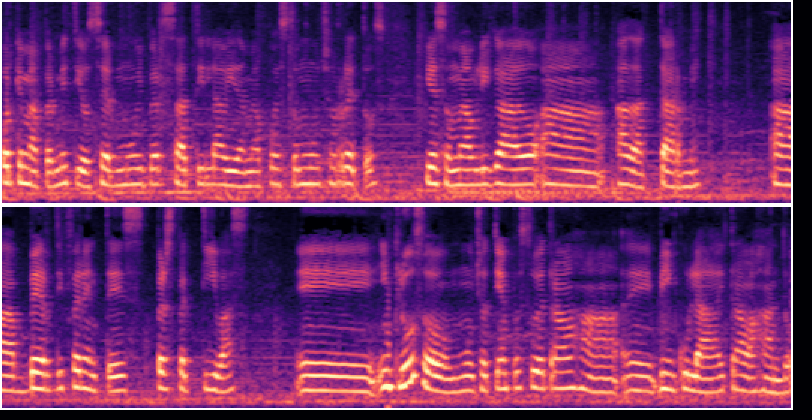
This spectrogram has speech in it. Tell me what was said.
porque me ha permitido ser muy versátil, la vida me ha puesto muchos retos y eso me ha obligado a adaptarme, a ver diferentes perspectivas. Eh, incluso mucho tiempo estuve trabajada, eh, vinculada y trabajando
